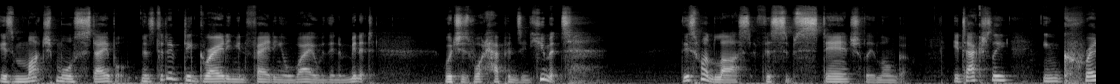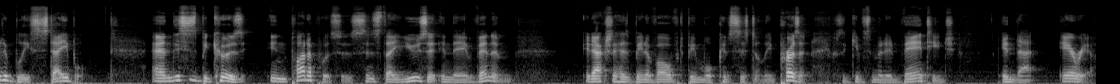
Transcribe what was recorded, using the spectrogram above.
is much more stable. Instead of degrading and fading away within a minute, which is what happens in humans, this one lasts for substantially longer. It's actually incredibly stable. And this is because in platypuses, since they use it in their venom, it actually has been evolved to be more consistently present because it gives them an advantage in that area.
